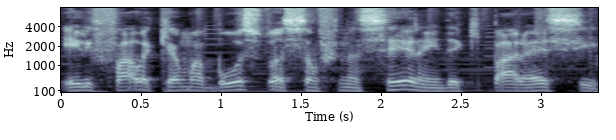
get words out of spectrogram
Ele fala que é uma boa situação financeira, ainda que parece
